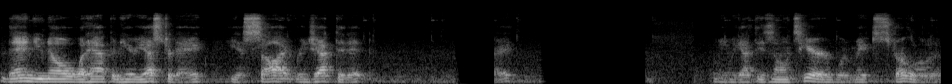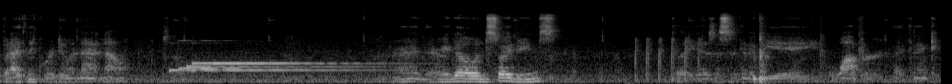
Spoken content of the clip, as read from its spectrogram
Then you know what happened here yesterday. You saw it, rejected it, right? I mean, we got these zones here we may struggle with it, but I think we're doing that now. So. All right, there we go in soybeans. tell you guys, this is going to be a whopper, I think.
